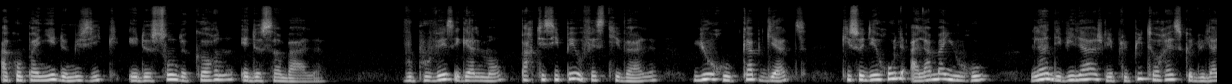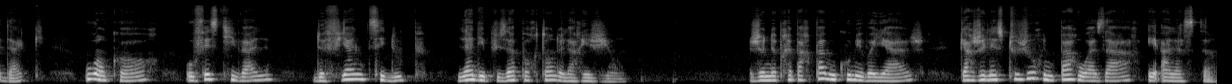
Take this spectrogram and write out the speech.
accompagnées de musique et de sons de cornes et de cymbales. Vous pouvez également participer au festival Yuru Kapgyat qui se déroule à Lamayuru, l'un des villages les plus pittoresques du Ladakh, ou encore au festival de Fiang Tsedup, l'un des plus importants de la région. Je ne prépare pas beaucoup mes voyages, car je laisse toujours une part au hasard et à l'instinct.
